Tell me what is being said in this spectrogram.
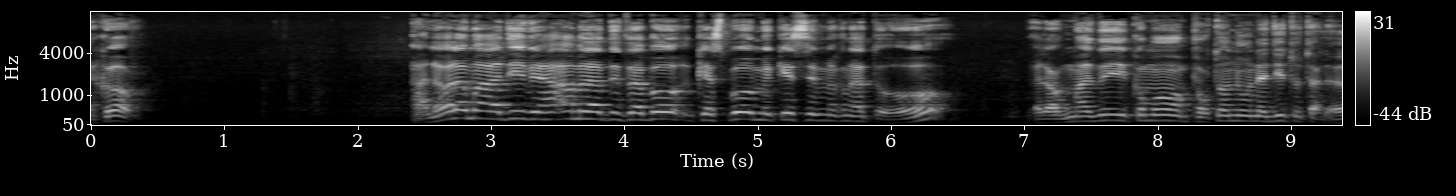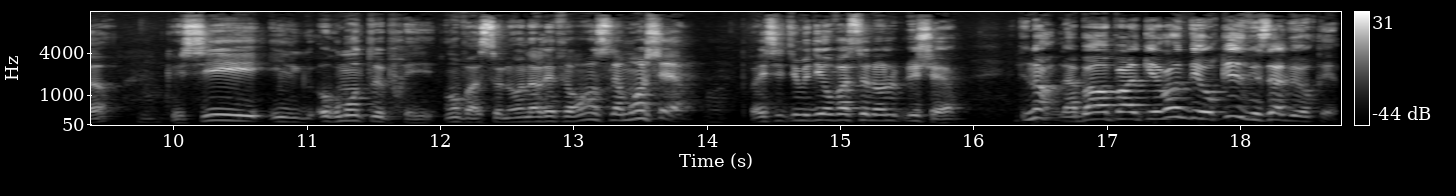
D'accord? Alors, la ma'adi, ve'ha'amalat netabo, kespo, me kesem mirnato. Alors, comment, pourtant, nous, on a dit tout à l'heure que si il augmente le prix, on va selon la référence la moins chère. Et si tu me dis on va selon le plus cher, non, là-bas on parle qu'il rentre des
